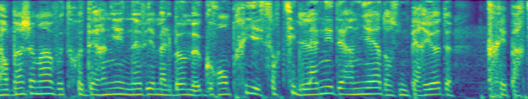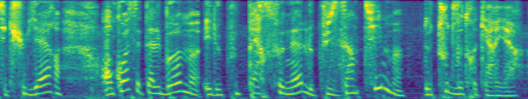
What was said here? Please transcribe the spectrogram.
Alors Benjamin, votre dernier neuvième album Grand Prix est sorti l'année dernière dans une période très particulière. En quoi cet album est le plus personnel, le plus intime de toute votre carrière?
